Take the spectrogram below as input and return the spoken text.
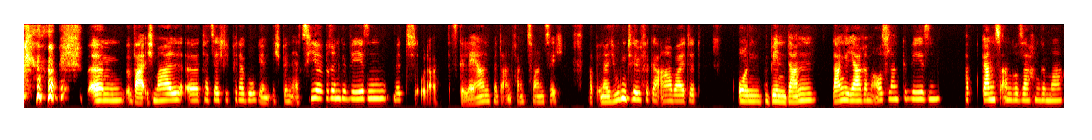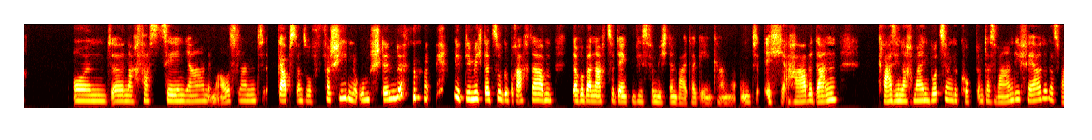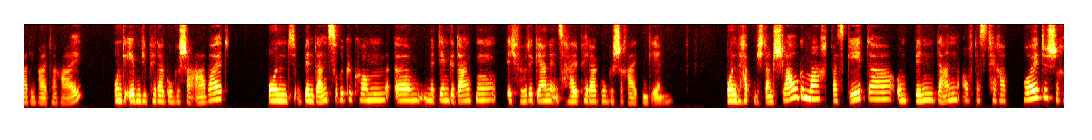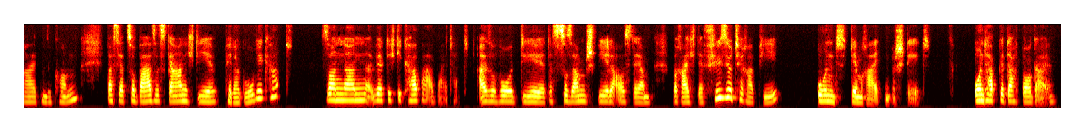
ähm, war ich mal äh, tatsächlich Pädagogin. Ich bin Erzieherin gewesen mit, oder das gelernt mit Anfang 20, habe in der Jugendhilfe gearbeitet und bin dann lange Jahre im Ausland gewesen, habe ganz andere Sachen gemacht. Und äh, nach fast zehn Jahren im Ausland gab es dann so verschiedene Umstände, die mich dazu gebracht haben, darüber nachzudenken, wie es für mich denn weitergehen kann. Und ich habe dann quasi nach meinen Wurzeln geguckt. Und das waren die Pferde, das war die Reiterei und eben die pädagogische Arbeit und bin dann zurückgekommen ähm, mit dem Gedanken, ich würde gerne ins heilpädagogische Reiten gehen. Und habe mich dann schlau gemacht, was geht da und bin dann auf das therapeutische Reiten gekommen, was ja zur Basis gar nicht die Pädagogik hat, sondern wirklich die Körperarbeit hat. Also wo die, das Zusammenspiel aus dem Bereich der Physiotherapie und dem Reiten besteht. Und habe gedacht, boah, geil,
